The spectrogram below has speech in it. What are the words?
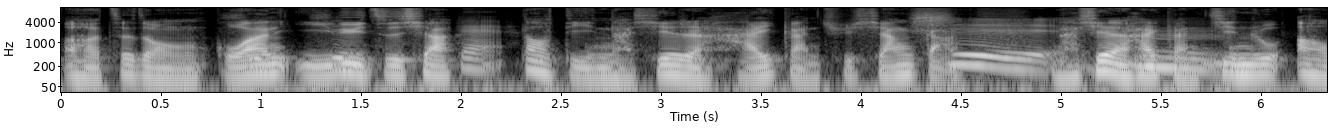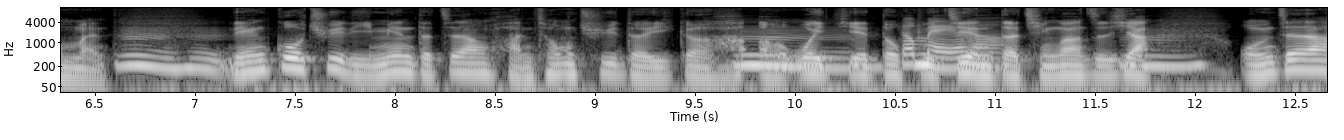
呃这种国安疑虑之下，对，到底哪些人还敢去香港？是哪些人还敢进入澳门？嗯。嗯，连过去里面的这样缓冲区的一个呃位阶都不见的情况之下，我们这要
